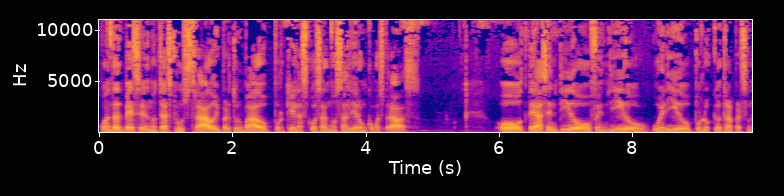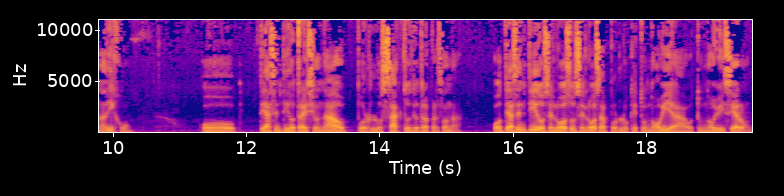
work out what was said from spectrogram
¿Cuántas veces no te has frustrado y perturbado porque las cosas no salieron como esperabas? ¿O te has sentido ofendido o herido por lo que otra persona dijo? ¿O te has sentido traicionado por los actos de otra persona? ¿O te has sentido celoso celosa por lo que tu novia o tu novio hicieron?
